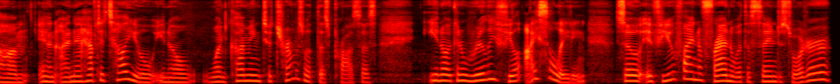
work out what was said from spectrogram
um, and, and I have to tell you, you know, when coming to terms with this process, you know, it can really feel isolating. So if you find a friend with the same disorder,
